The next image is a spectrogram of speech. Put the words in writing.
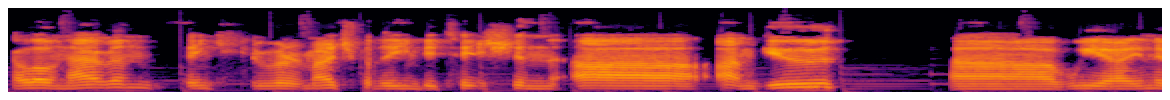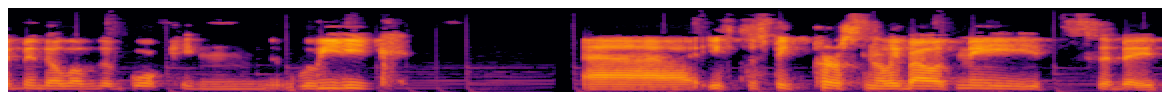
Hello, Naveen. Thank you very much for the invitation. Uh, I'm good. Uh, we are in the middle of the working week. Uh, if to speak personally about me, it's a bit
